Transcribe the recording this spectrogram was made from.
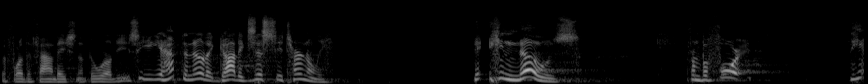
before the foundation of the world. You see, you have to know that God exists eternally. He knows from before. He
